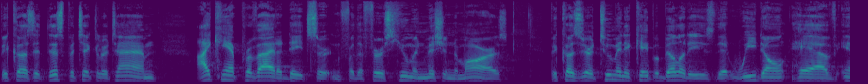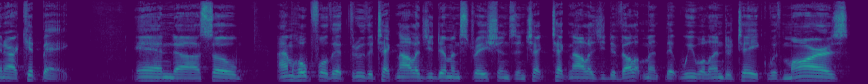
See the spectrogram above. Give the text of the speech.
Because at this particular time, I can't provide a date certain for the first human mission to Mars because there are too many capabilities that we don't have in our kit bag. And uh, so I'm hopeful that through the technology demonstrations and technology development that we will undertake with Mars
